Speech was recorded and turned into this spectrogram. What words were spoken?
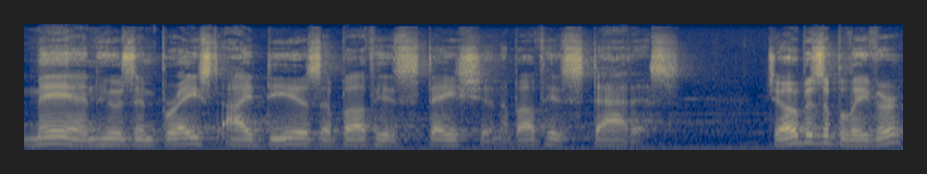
man who has embraced ideas above his station, above his status. Job is a believer.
